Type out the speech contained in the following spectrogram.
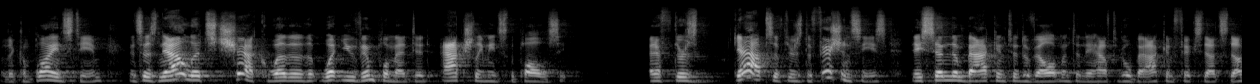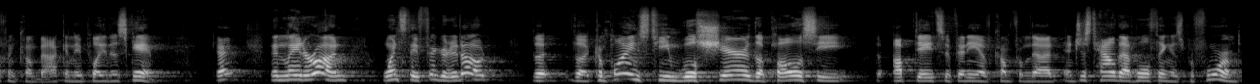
or the compliance team, and says, now let's check whether the, what you've implemented actually meets the policy. And if there's gaps, if there's deficiencies, they send them back into development and they have to go back and fix that stuff and come back and they play this game. Okay? Then later on, once they figured it out, the, the compliance team will share the policy the updates, if any have come from that, and just how that whole thing is performed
